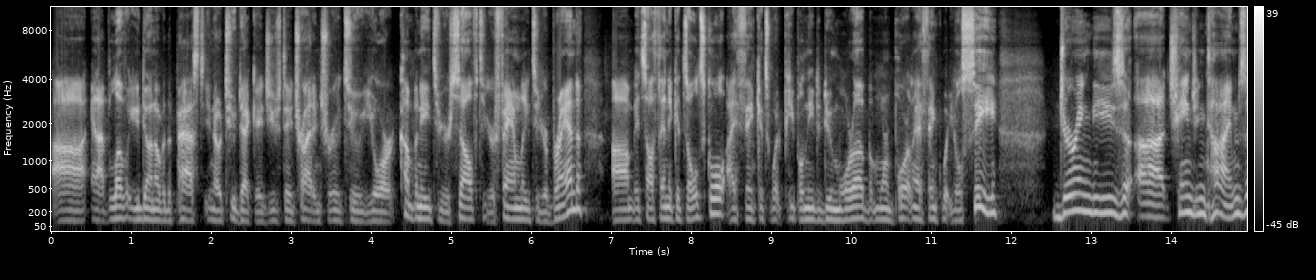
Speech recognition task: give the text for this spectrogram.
Uh, and I've loved what you've done over the past, you know, two decades. You've stayed tried and true to your company, to yourself, to your family, to your brand. Um, it's authentic, it's old school. I think it's what people need to do more of. But more importantly, I think what you'll see during these uh, changing times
